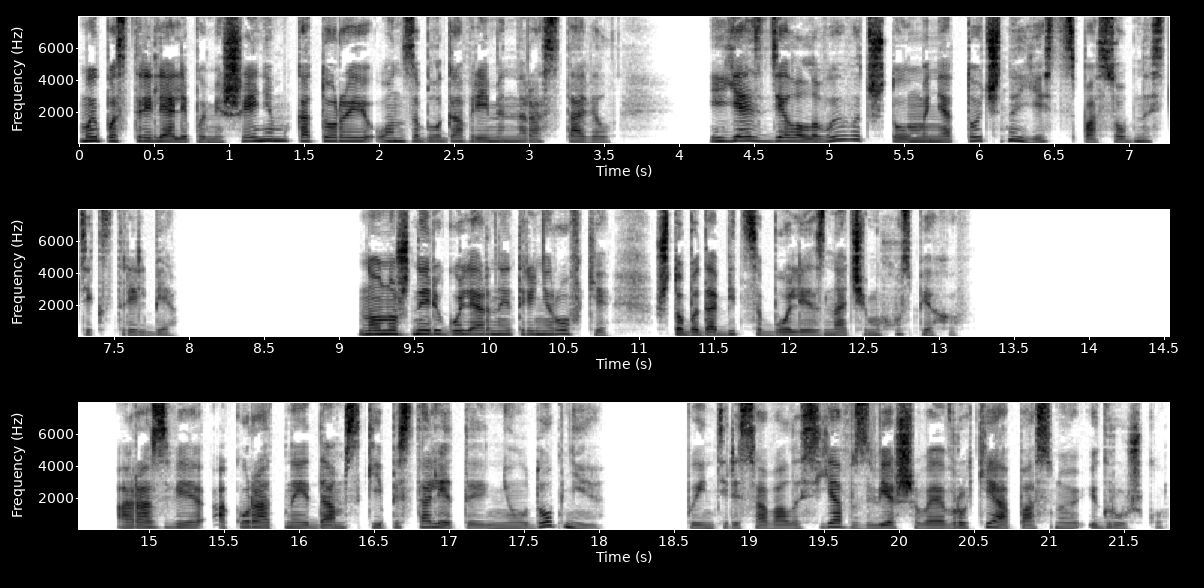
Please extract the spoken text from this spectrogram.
мы постреляли по мишеням, которые он заблаговременно расставил, и я сделала вывод, что у меня точно есть способности к стрельбе. Но нужны регулярные тренировки, чтобы добиться более значимых успехов. «А разве аккуратные дамские пистолеты неудобнее?» — поинтересовалась я, взвешивая в руке опасную игрушку.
